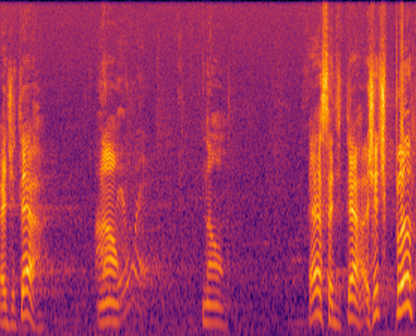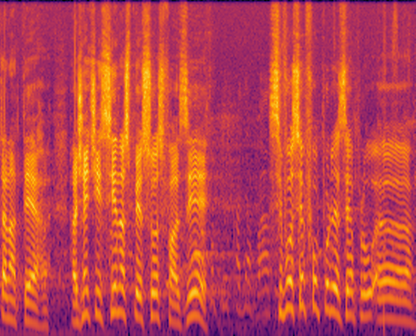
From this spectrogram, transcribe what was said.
é de terra? Ah, não. É. Não. Essa é de terra. A gente planta na terra. A gente ensina as pessoas a fazer. Se você for, por exemplo, uh,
